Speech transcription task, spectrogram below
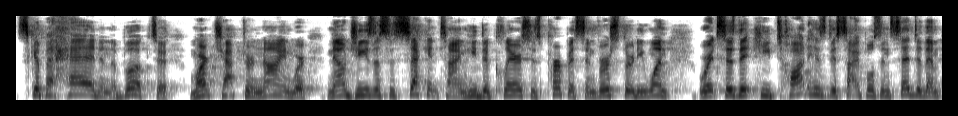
Skip ahead in the book to Mark chapter 9, where now Jesus' second time, he declares his purpose in verse 31, where it says that he taught his disciples and said to them,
